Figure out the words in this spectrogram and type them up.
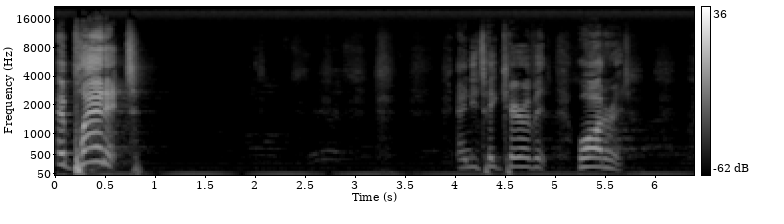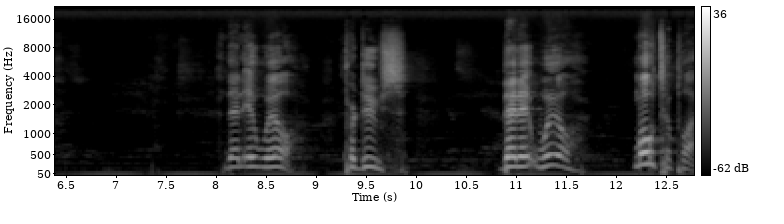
and plant it, and you take care of it, water it, then it will produce. Then it will multiply.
